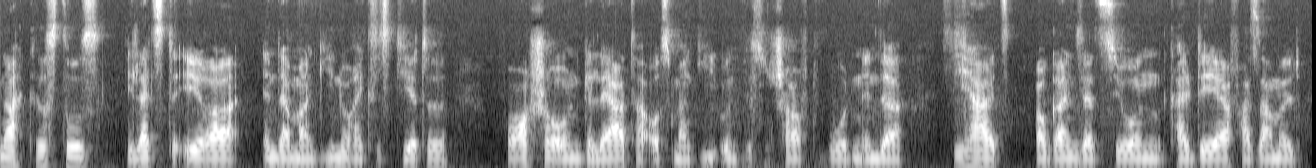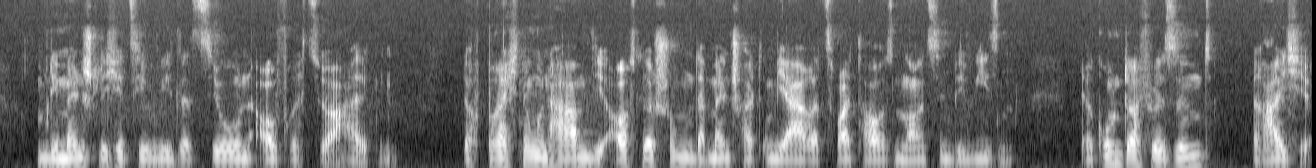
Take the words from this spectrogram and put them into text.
nach Christus die letzte Ära in der Magie noch existierte. Forscher und Gelehrte aus Magie und Wissenschaft wurden in der Sicherheitsorganisation Chaldea versammelt, um die menschliche Zivilisation aufrechtzuerhalten. Doch Berechnungen haben die Auslöschung der Menschheit im Jahre 2019 bewiesen. Der Grund dafür sind Reiche,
